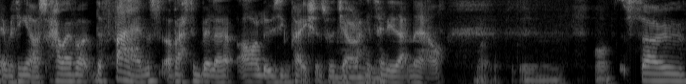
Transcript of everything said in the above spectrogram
everything else. However, the fans of Aston Villa are losing patience with Gerrard. I can tell you that now. Might look at the um. So,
